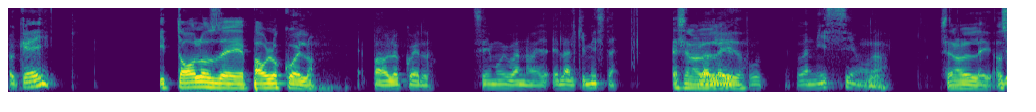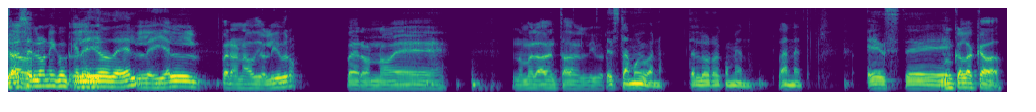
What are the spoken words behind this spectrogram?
Ok. Y todos los de Pablo Coelho. Pablo Coelho. Sí, muy bueno. El, alquimista. Ese no lo, he leído. es buenísimo. No, ese no lo he leído. O sea, es el único que he leído de él. Leí el, pero en audiolibro, pero no he, no me lo he aventado en el libro. Está muy bueno. Te lo recomiendo, la neta. Este. Nunca lo he acabado.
